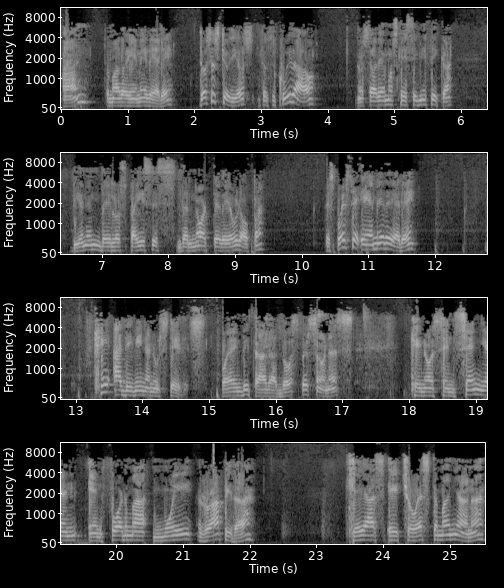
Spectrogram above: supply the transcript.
han tomado MDR, dos estudios, entonces cuidado, no sabemos qué significa, vienen de los países del norte de Europa. Después de MDR, ¿qué adivinan ustedes? Voy a invitar a dos personas que nos enseñen en forma muy rápida qué has hecho esta mañana,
